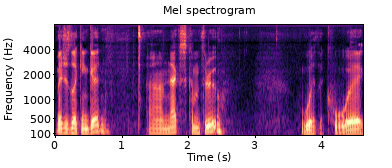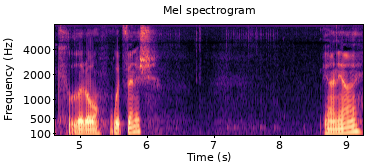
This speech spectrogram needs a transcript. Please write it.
Midge is looking good. Um, next, come through with a quick little whip finish behind the eye.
